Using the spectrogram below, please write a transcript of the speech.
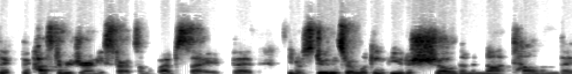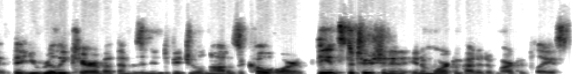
the, the customer journey starts on the website that you know students are looking for you to show them and not tell them that, that you really care about them as an individual not as a cohort. The institution in, in a more competitive marketplace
